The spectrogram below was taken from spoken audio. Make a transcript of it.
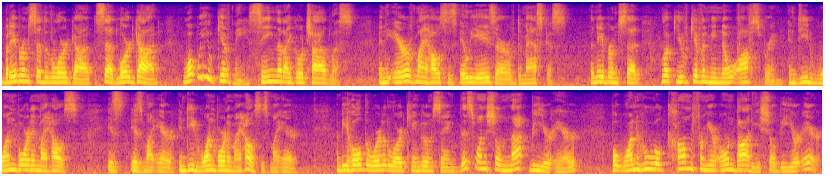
But Abram said to the Lord God, said, Lord God, what will you give me, seeing that I go childless? And the heir of my house is Eliezer of Damascus. Then Abram said, Look, you've given me no offspring. Indeed, one born in my house is, is my heir. Indeed, one born in my house is my heir. And behold, the word of the Lord came to him, saying, This one shall not be your heir, but one who will come from your own body shall be your heir.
